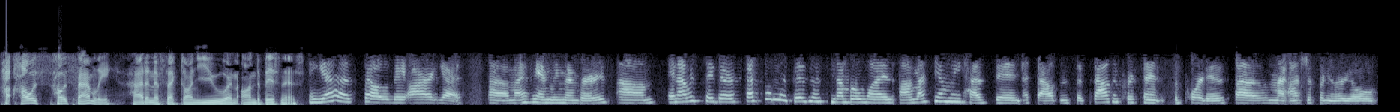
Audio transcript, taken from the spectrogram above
how, how is how is family had an effect on you and on the business? Yes, so they are yes uh, my family members. Um, and I would say they're successful in the business. Number one, um, my family has been a thousand, a thousand percent supportive of my entrepreneurial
